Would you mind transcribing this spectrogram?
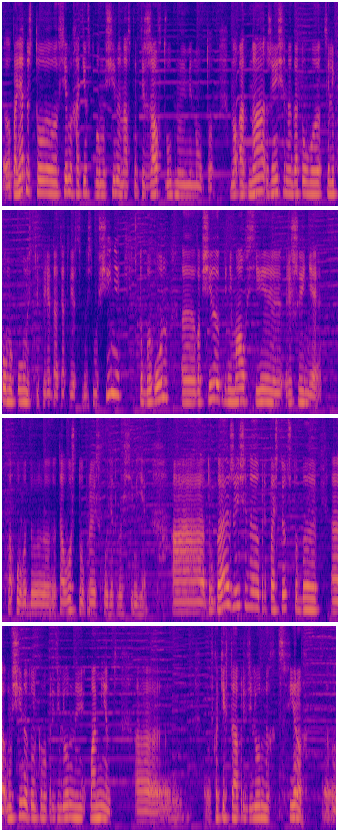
э, понятно, что все мы хотим, чтобы мужчина нас поддержал в трудную минуту. Но одна женщина готова целиком и полностью передать ответственность мужчине, чтобы он э, вообще принимал все решения по поводу того, что происходит в их семье. А другая женщина предпочтет, чтобы э, мужчина только в определенный момент э, в каких-то определенных сферах э,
